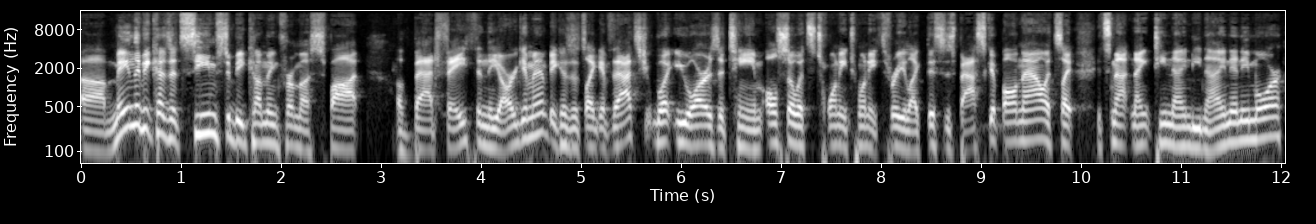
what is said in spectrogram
uh, mainly because it seems to be coming from a spot of bad faith in the argument because it's like if that's what you are as a team, also it's 2023. Like this is basketball now. It's like it's not 1999 anymore.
